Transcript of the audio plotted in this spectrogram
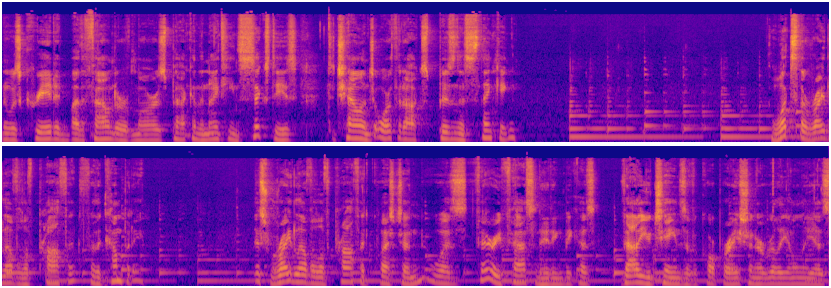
It was created by the founder of Mars back in the 1960s to challenge orthodox business thinking. What's the right level of profit for the company? This right level of profit question was very fascinating because value chains of a corporation are really only as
